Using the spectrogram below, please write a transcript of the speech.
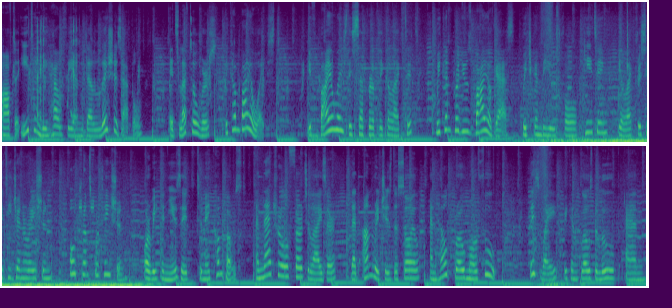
After eating the healthy and delicious apple, its leftovers become bio-waste. If bio-waste is separately collected, we can produce biogas, which can be used for heating, electricity generation, or transportation. Or we can use it to make compost, a natural fertilizer that enriches the soil and help grow more food. This way, we can close the loop, and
